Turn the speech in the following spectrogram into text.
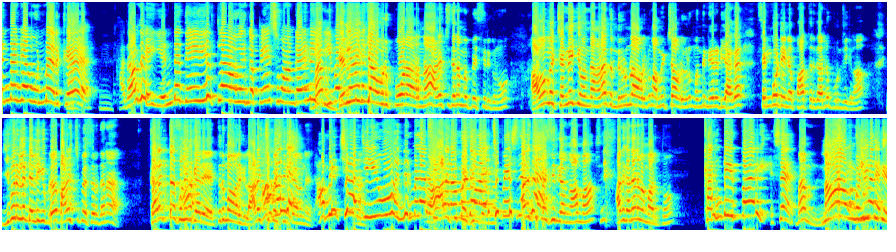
என்னங்க உண்மை இருக்கு. அதாவது எந்த தைரியத்துல அவங்க பேசுவாங்கன்னு அவர் போறாருன்னா அழைச்சு தானே நம்ம பேசியிருக்கணும். அவங்க சென்னைக்கு வந்தாங்கன்னா நிர்மலா அவர்களும் அமித்ஷா அவர்களும் வந்து நேரடியாக செங்கோட்டையனை பார்த்திருக்காருன்னு புரிஞ்சுக்கலாம். இவர்ல டெல்லிக்கு போறாரு அழைச்சு பேசுறது தானே? கரெக்டா சொல்லியிருக்காரு திரும்ப அவர்கள் அழைச்சு அவங்க பேசியிருக்காங்கன்னு. அமித்ஷாஜியும் நிர்மலா அழைச்சு பேசியிருக்காங்க. ஆமா. அதுக்கு அதானே மேம் அர்த்தம்? கண்டிப்பா. சார் மேம் நான் உங்க வீட்டுக்கு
